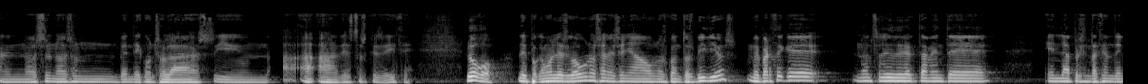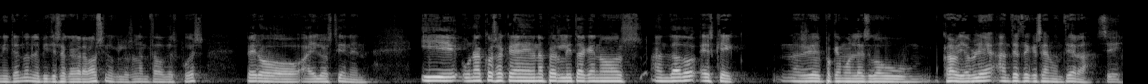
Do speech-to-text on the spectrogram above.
No es, no es un vende consolas y un AAA de estos que se dice. Luego, del Pokémon Let's Go nos han enseñado unos cuantos vídeos. Me parece que no han salido directamente en la presentación de Nintendo, en el vídeo que ha grabado, sino que los han lanzado después, pero ahí los tienen. Y una cosa que, una perlita que nos han dado es que, no sé si el Pokémon Let's Go, claro, yo hablé antes de que se anunciara. Sí.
